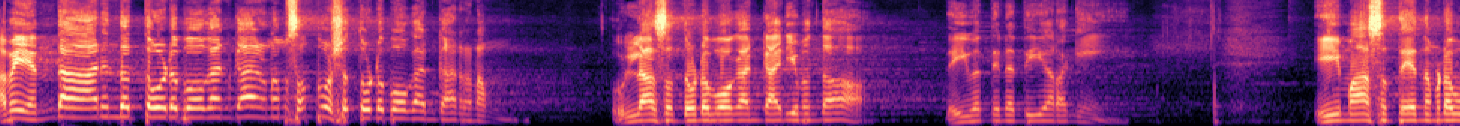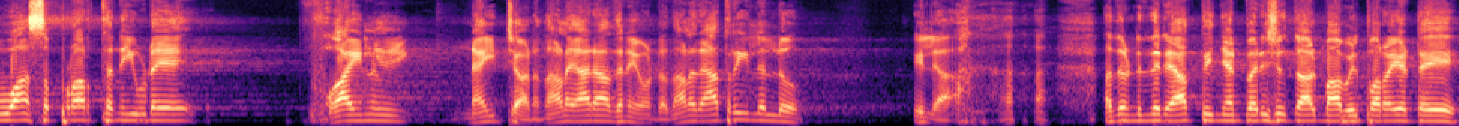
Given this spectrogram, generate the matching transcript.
അപ്പൊ എന്താ ആനന്ദത്തോട് പോകാൻ കാരണം സന്തോഷത്തോട് പോകാൻ കാരണം? ഉല്ലാസത്തോട് പോകാൻ കാര്യം എന്താ ദൈവത്തിന്റെ തീ ഇറങ്ങി ഈ മാസത്തെ നമ്മുടെ ഉപവാസ പ്രാർത്ഥനയുടെ ഫൈനൽ നൈറ്റാണ് നാളെ ആരാധനയുണ്ട്? നാളെ രാത്രിയില്ലല്ലോ? ഇല്ല. അതുകൊണ്ട് ഇന്ന് രാത്രി ഞാൻ പരിശുദ്ധാത്മാവിൽ പറയട്ടെ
